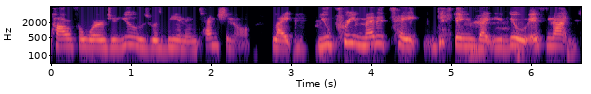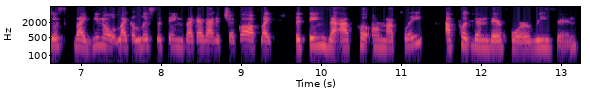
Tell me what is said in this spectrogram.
powerful words you used was being intentional. Like mm-hmm. you premeditate the things that you do. It's not just like you know, like a list of things like I got to check off. Like the things that I put on my plate, I put them there for a reason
